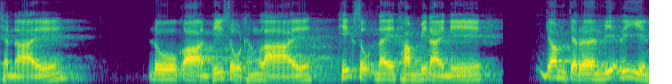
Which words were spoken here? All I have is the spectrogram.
ไฉนดูก่อนภิกษุทั้งหลาย ภิกษุในธรรมวินัยนี้ ย่อมเจริญวิริยิน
